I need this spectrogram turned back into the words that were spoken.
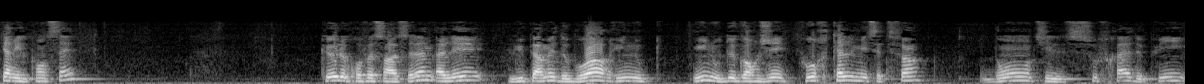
Car il pensait que le sallam allait lui permettre de boire une, ou deux gorgées pour calmer cette faim dont il souffrait depuis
